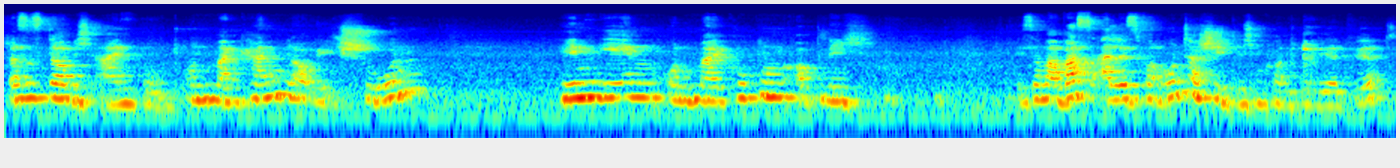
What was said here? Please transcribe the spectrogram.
Das ist, glaube ich, ein Punkt. Und man kann, glaube ich, schon hingehen und mal gucken, ob nicht, ich sag mal, was alles von unterschiedlichen kontrolliert wird,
